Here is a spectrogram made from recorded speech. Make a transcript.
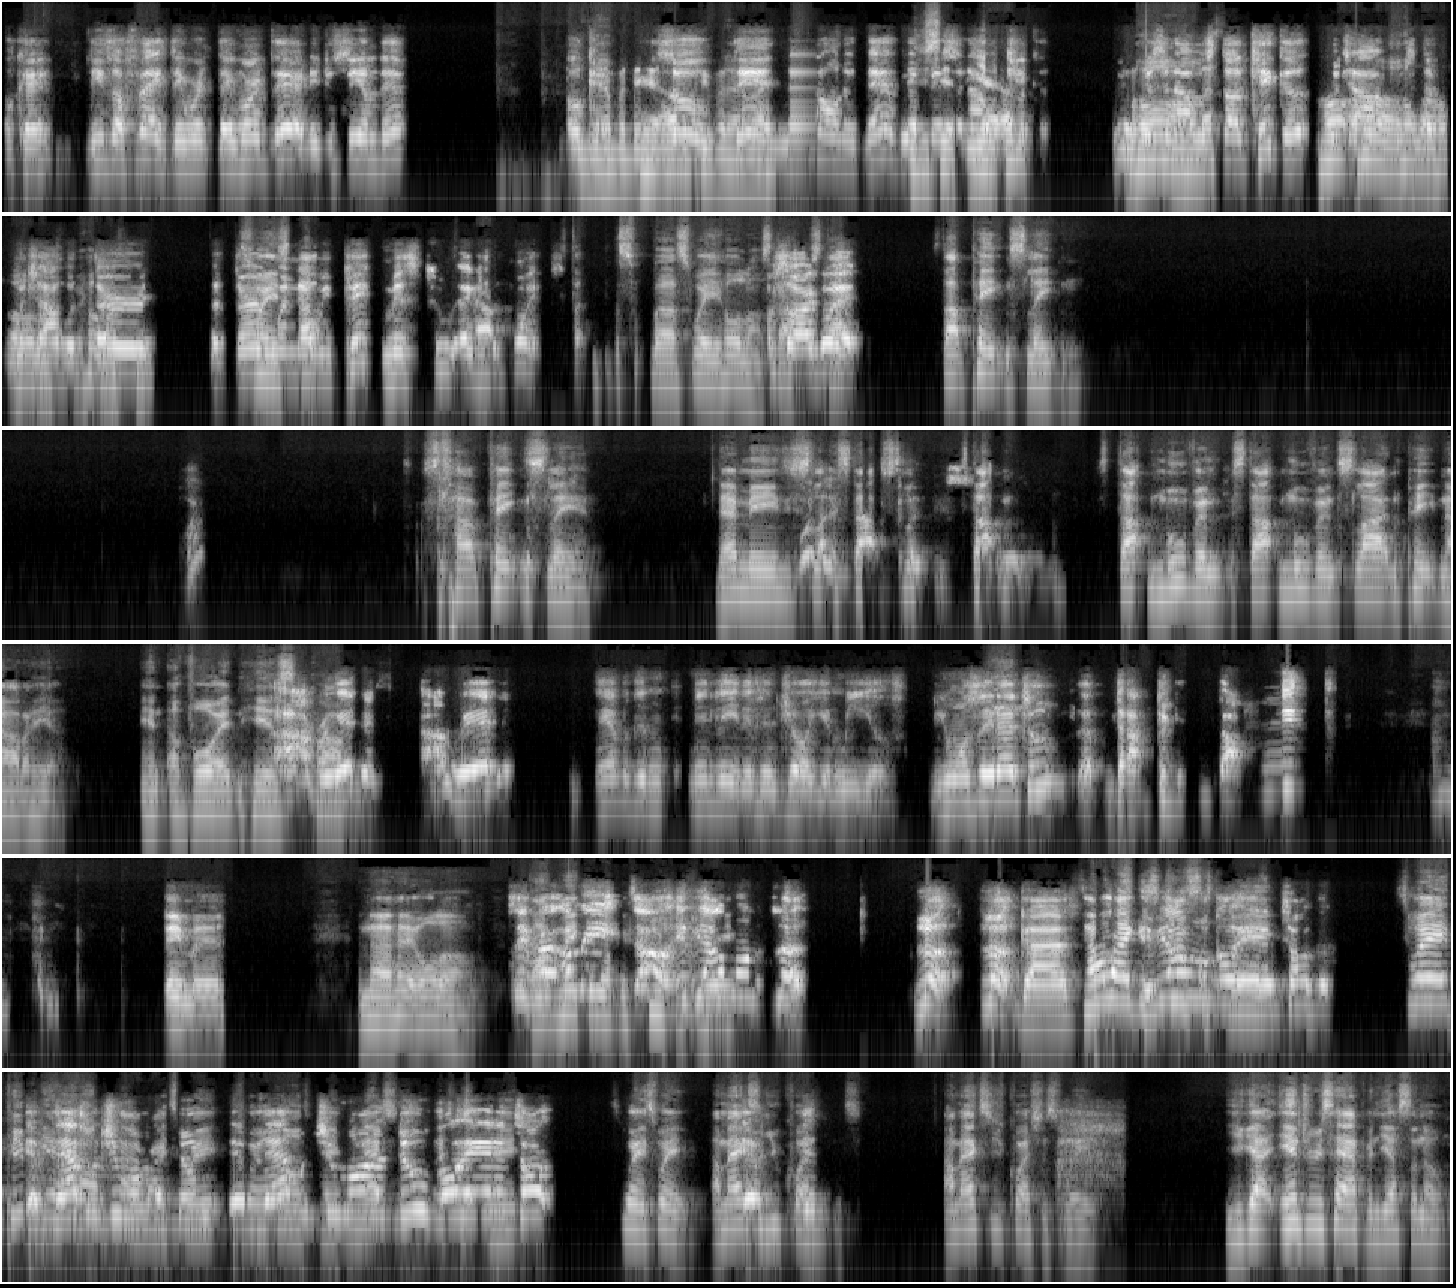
Okay, these are facts. They weren't. They weren't there. Did you see them there? Okay, yeah, but they so then, right? not only that, we're missing our yeah, kicker. We're missing our star kicker, which our which our third, the third Sway, one stop. that we picked missed two extra stop. points. Well, Sway, hold on. Stop, I'm sorry. Go ahead. Stop Payton Slating. What? Stop Payton slaying. That means sli- stop, sli- stop, stop moving, stop moving, sliding Payton out of here, and avoid his. I problems. read it. I read it. Have a good ladies. Enjoy your meals. You want to say that too, Doctor? doctor. hey man. No, hey, hold on. See, I mean, no, if y'all want, look, Look, look, guys. Sound like if y'all want to go ahead and talk, Sway, people if that's what you want to do, if that's what you want to do, go ahead and talk. Wait, wait. I'm asking you questions. I'm asking you questions, Wade. You got injuries happen, yes or no?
